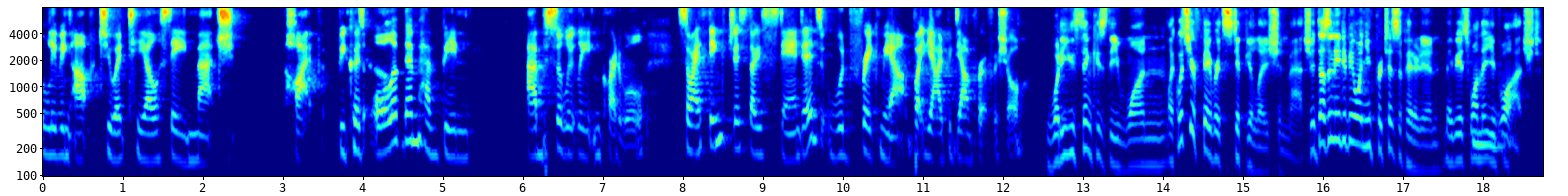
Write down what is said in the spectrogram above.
living up to a TLC match hype because all of them have been absolutely incredible. So I think just those standards would freak me out. But yeah, I'd be down for it for sure. What do you think is the one? Like, what's your favorite stipulation match? It doesn't need to be one you've participated in. Maybe it's one that you've Mm. watched.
